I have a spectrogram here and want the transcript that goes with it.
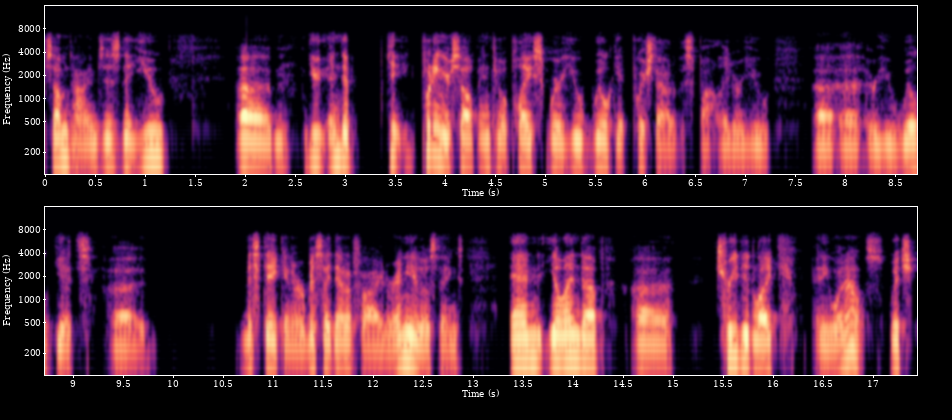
sometimes is that you um, you end up get, putting yourself into a place where you will get pushed out of the spotlight, or you uh, uh, or you will get uh, mistaken or misidentified, or any of those things, and you'll end up uh, treated like anyone else. Which,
